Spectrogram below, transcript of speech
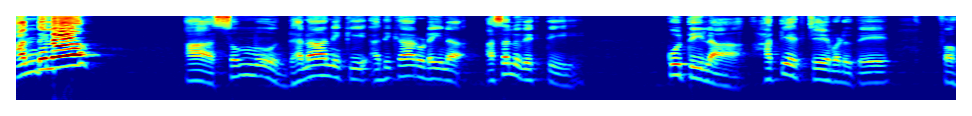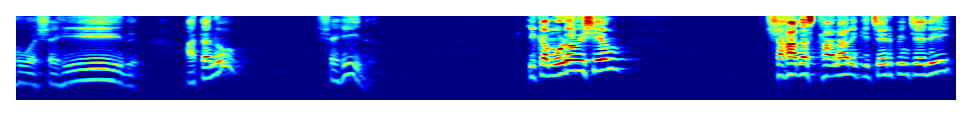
అందులో ఆ సొమ్ము ధనానికి అధికారుడైన అసలు వ్యక్తి కుతిల హత్య చేయబడితే ఫహువ షహీద్. అతను షహీద్. ఇక మూడో విషయం షహాద స్థానానికి చేర్పించేది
